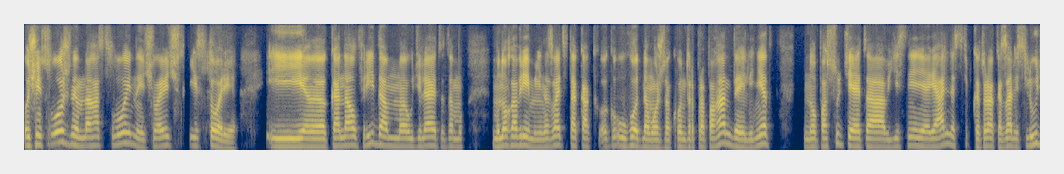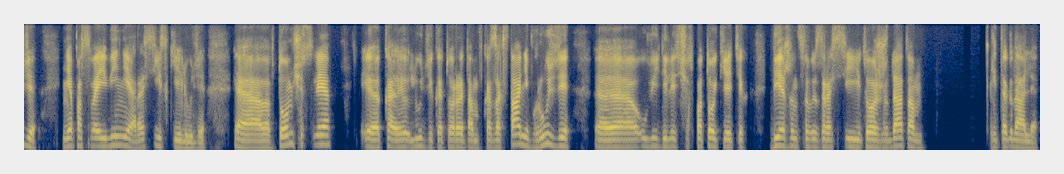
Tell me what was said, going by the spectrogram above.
очень сложные, многослойные человеческие истории. И э, канал Freedom уделяет этому много времени. Назвать это как угодно можно, контрпропаганда или нет, но по сути это объяснение реальности, в которой оказались люди не по своей вине, российские люди, э, в том числе Э, люди, которые там в Казахстане, в Грузии э, увидели сейчас потоки этих беженцев из России тоже, да, там и так далее.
